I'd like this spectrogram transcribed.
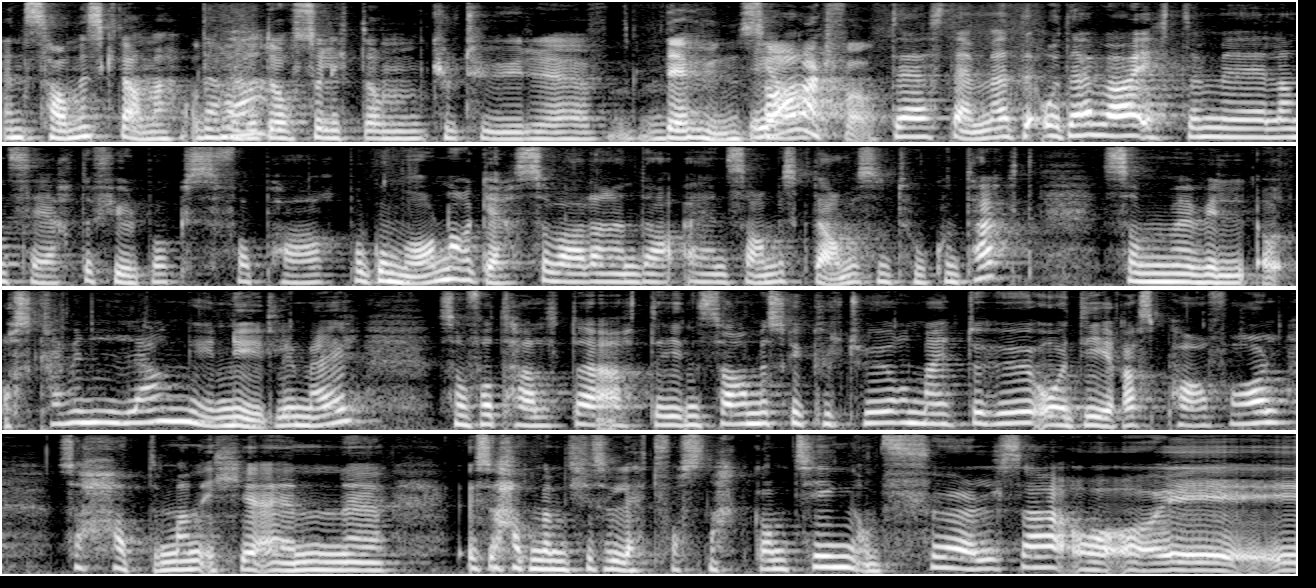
en samisk dame, og det handlet Ja. også litt om kultur eh, Det hun sa, Ja, i hvert fall. Det stemmer. Og det var etter vi lanserte Fuelbox for par på God morgen Norge. Så var det en, da, en samisk dame som tok kontakt som vil, og, skrev en lang, nydelig mail som fortalte at i den samiske kulturen, mente hun, og deres parforhold, så hadde man ikke en eh, så hadde man ikke så lett for å snakke om ting, om følelser og, og i, i,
